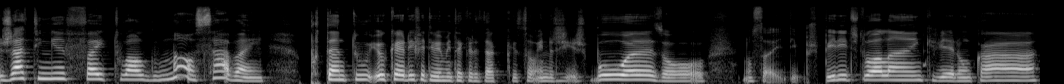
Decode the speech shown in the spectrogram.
já tinha feito algo mau, sabem? Portanto, eu quero efetivamente acreditar que são energias boas ou, não sei, tipo espíritos do além que vieram cá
